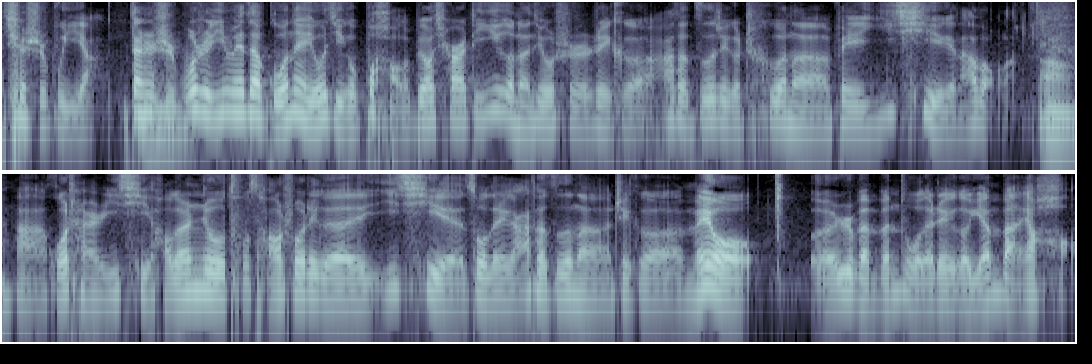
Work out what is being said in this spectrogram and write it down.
确实不一样。但是只不过是因为在国内有几个不好的标签儿，第一个呢就是这个阿特兹这个车呢被一汽给拿走了。啊，啊，国产是一汽，好多人就吐槽说这个一汽做的这个阿特兹呢，这个没有呃日本本土的这个原版要好，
